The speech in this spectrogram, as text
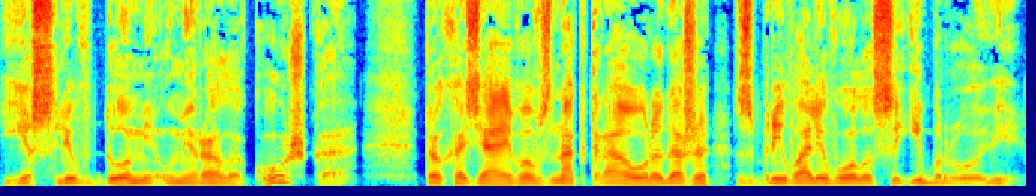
Если в доме умирала кошка, то хозяева в знак траура даже сбривали волосы и брови.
